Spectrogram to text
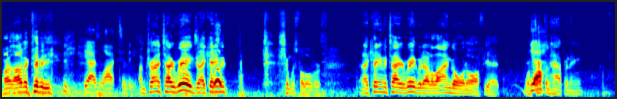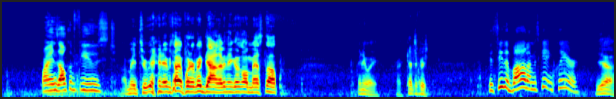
All right, a lot of activity. Yeah, it's a lot of activity. I'm trying to tie rigs and I can't even. she almost fell over. And I can't even tie a rig without a line going off yet, or Yeah. something happening. Brian's all confused. I made two, and every time I put a rig down, everything goes all messed up. Anyway, right, catch a fish. You can see the bottom. It's getting clear. Yeah,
